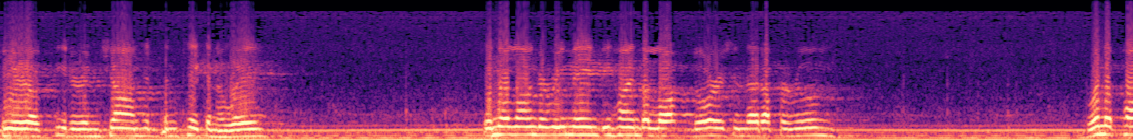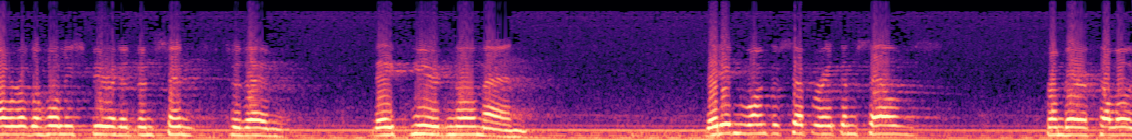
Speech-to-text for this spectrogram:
Fear of Peter and John had been taken away. They no longer remained behind the locked doors in that upper room. When the power of the Holy Spirit had been sent to them, they feared no man. They didn't want to separate themselves from their fellow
